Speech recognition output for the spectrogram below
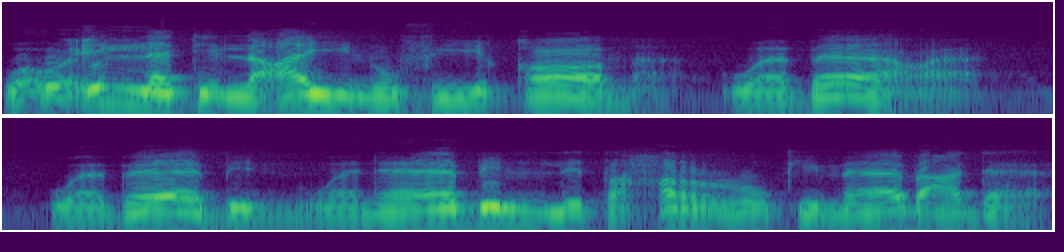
وأعلت العين في قام وباع وباب وناب لتحرك ما بعدها.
